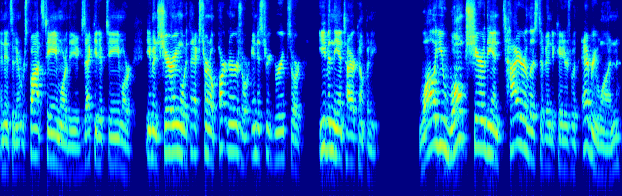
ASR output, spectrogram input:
an incident response team or the executive team, or even sharing with external partners or industry groups or even the entire company. While you won't share the entire list of indicators with everyone,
